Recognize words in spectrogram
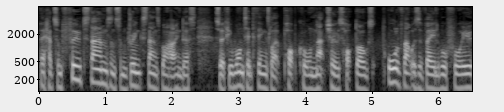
They had some food stands and some drink stands behind us, so if you wanted things like popcorn, nachos, hot dogs, all of that was available for you.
